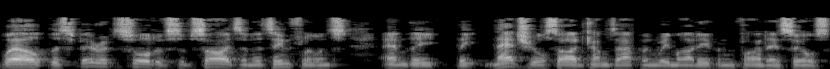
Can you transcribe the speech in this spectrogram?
well, the spirit sort of subsides in its influence and the, the natural side comes up and we might even find ourselves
